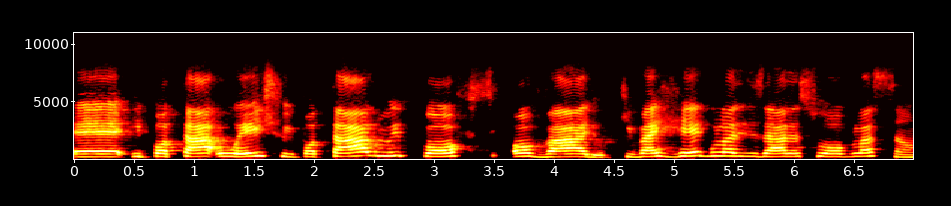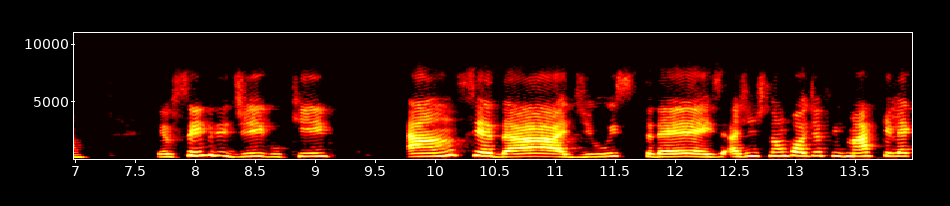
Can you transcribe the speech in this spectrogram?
é, hipotá o eixo hipotálamo, hipófise, ovário, que vai regularizar a sua ovulação. Eu sempre digo que a ansiedade, o estresse, a gente não pode afirmar que ele é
